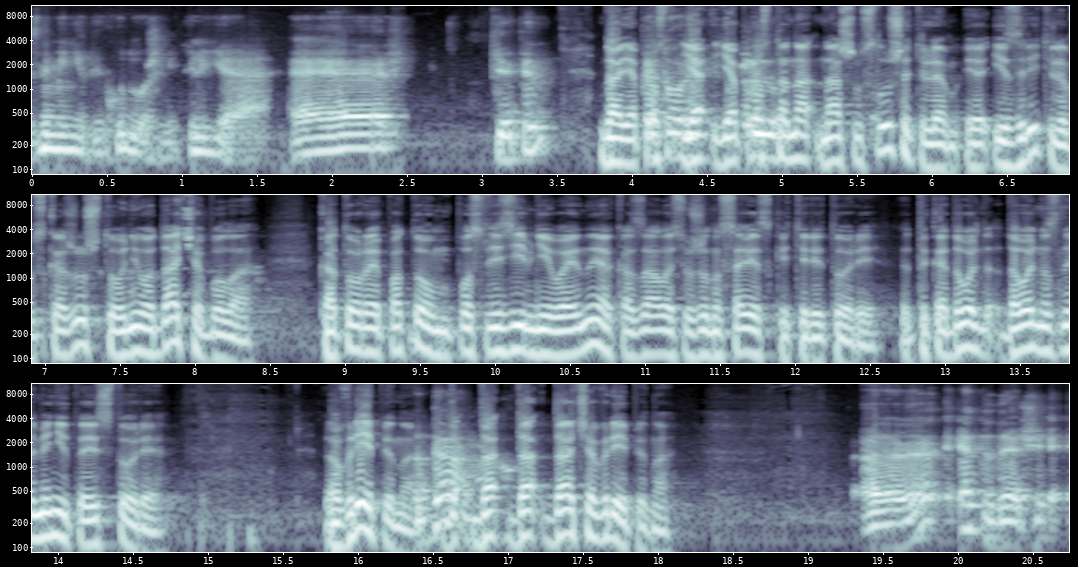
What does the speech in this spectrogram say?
знаменитый художник Илья Кепин. Да, я который... просто, я, я просто на, нашим слушателям и зрителям скажу, что у него дача была которая потом после Зимней войны оказалась уже на советской территории. Это такая довольно, довольно знаменитая история. Врепино, да. да, да, дача Врепино. Э, это дача,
